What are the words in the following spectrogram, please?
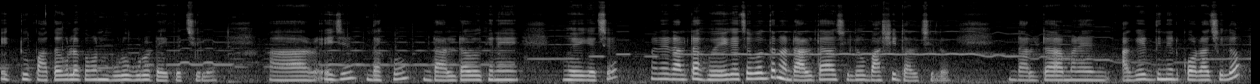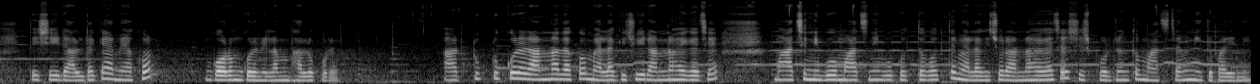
একটু পাতাগুলো কেমন বুড়ো বুড়ো টাইপের ছিল। আর এই যে দেখো, ডালটাও এখানে হয়ে গেছে। মানে ডালটা হয়ে গেছে বলতে না, ডালটা ছিল, বাসি ডাল ছিল। ডালটা মানে আগের দিনের করা ছিল। তো সেই ডালটাকে আমি এখন গরম করে নিলাম ভালো করে। আর টুকটুক করে রান্না দেখো, মেলা কিছুই রান্না হয়ে গেছে। মাছ নিব মাছ নিব করতে করতে মেলা কিছু রান্না হয়ে গেছে, শেষ পর্যন্ত মাছটা আমি নিতে পারিনি।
